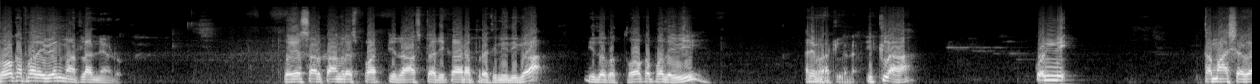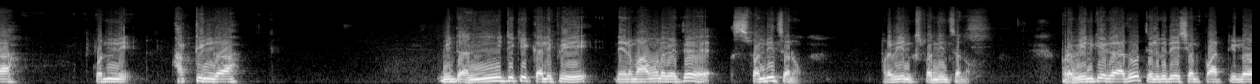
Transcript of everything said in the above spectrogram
తోక పదవి అని మాట్లాడినాడు. వైఎస్ఆర్ కాంగ్రెస్ పార్టీ రాష్ట్ర అధికార ప్రతినిధిగా ఇదొక తోక పదవి అని మాట్లాడాడు ఇట్లా కొన్ని తమాషగా కొన్ని హర్టింగ్గా వీటన్నిటికీ కలిపి నేను మామూలుగా అయితే స్పందించను. ప్రవీణ్కు స్పందించను. ప్రవీణ్కే కాదు తెలుగుదేశం పార్టీలో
